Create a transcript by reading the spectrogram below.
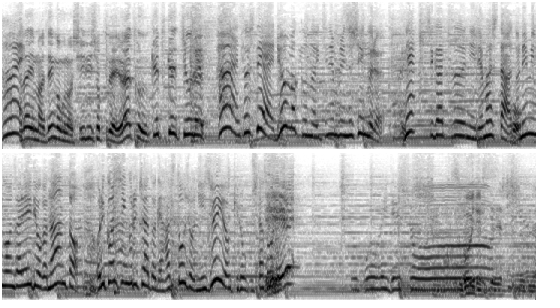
はい。ただいま全国の CD ショップで予約受付中です。はいそして龍馬くんの1年ぶりのシングル。ね4月に出ました「ドリーミング・オン・ザ・レイディオ」がなんとオリコンシングルチャートで初登場20位を記録したそうです。えすごいでしょすごいですーですね。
